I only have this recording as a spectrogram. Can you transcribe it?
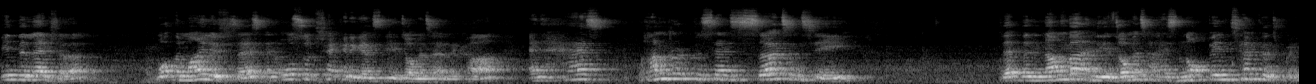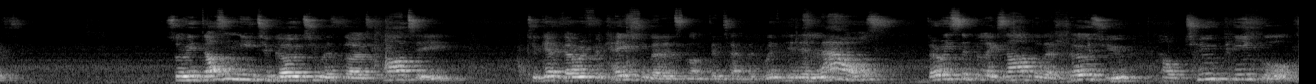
in the ledger what the mileage says and also check it against the odometer in the car and has 100% certainty that the number and the odometer has not been tampered with. So he doesn't need to go to a third party to get verification that it's not been tampered with. It allows, very simple example that shows you how two people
